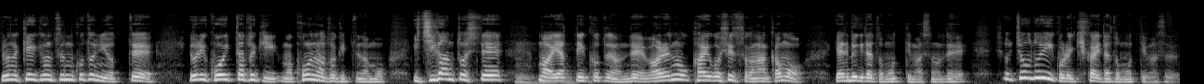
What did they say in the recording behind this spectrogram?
いろんな経験を積むことによって、よりこういった時、まあコロナの時っていうのはもう一丸として、まあやっていくことなんで、我々の介護施設とかなんかもやるべきだと思っていますので、ちょうどいいこれ機会だと思っています。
